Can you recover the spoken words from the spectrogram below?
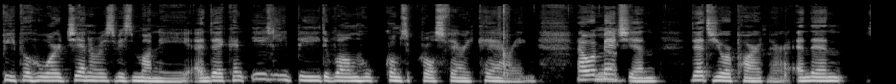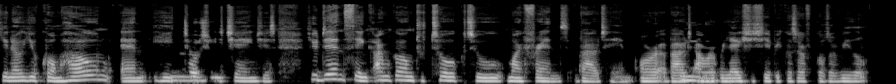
people who are generous with money and they can easily be the one who comes across very caring. Now imagine yeah. that's your partner and then you know, you come home and he mm. totally changes. You then think, I'm going to talk to my friends about him or about mm. our relationship because I've got a real,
